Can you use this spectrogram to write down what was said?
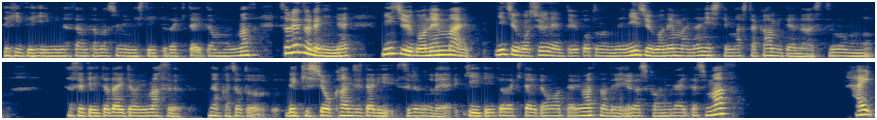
ぜひぜひ皆さん楽しみにしていただきたいと思います。それぞれにね、25年前、25周年ということなので、25年前何してましたかみたいな質問もさせていただいております。なんかちょっと歴史を感じたりするので、聞いていただきたいと思っておりますので、よろしくお願いいたします。はい。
